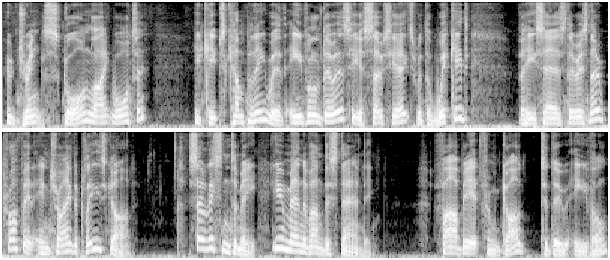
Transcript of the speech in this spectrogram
who drinks scorn like water? He keeps company with evildoers, he associates with the wicked, for he says there is no profit in trying to please God. So listen to me, you men of understanding. Far be it from God to do evil,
